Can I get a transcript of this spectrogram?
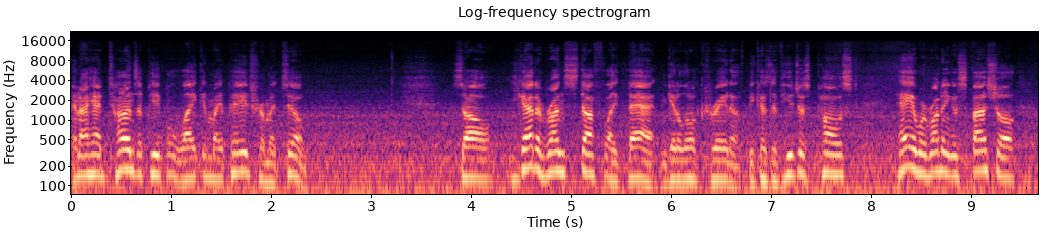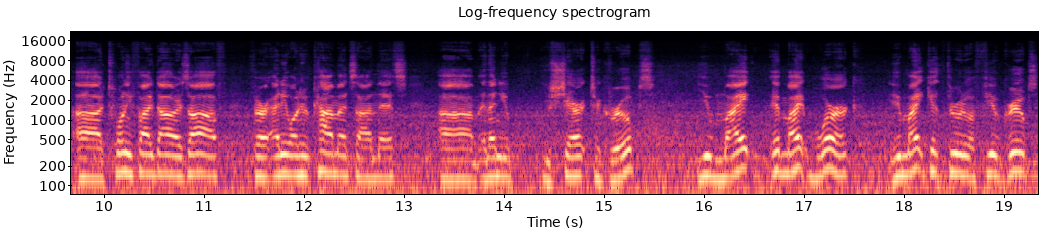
And I had tons of people liking my page from it too. So you got to run stuff like that and get a little creative because if you just post, hey, we're running a special, uh, $25 off for anyone who comments on this, um, and then you, you share it to groups, you might, it might work, you might get through to a few groups,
